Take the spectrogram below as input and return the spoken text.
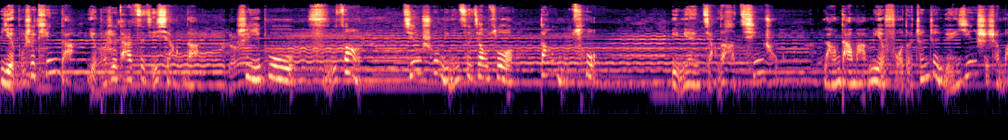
也不是听的，也不是他自己想的，是一部伏藏经书，名字叫做《当母错》，里面讲得很清楚，朗达玛灭佛的真正原因是什么。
